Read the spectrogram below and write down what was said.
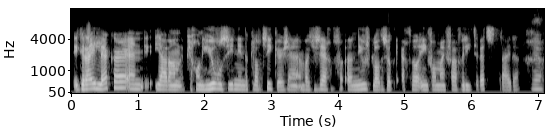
ik rij lekker. En ja, dan heb je gewoon heel veel zin in de klassiekers. En wat je zegt, een nieuwsblad is ook echt wel een van mijn favoriete wedstrijden. Ja.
